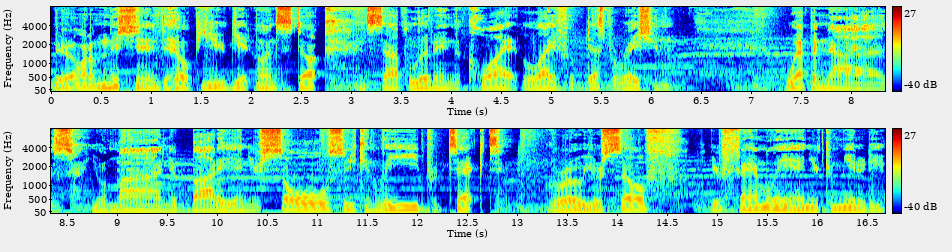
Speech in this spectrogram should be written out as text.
We are on a mission to help you get unstuck and stop living a quiet life of desperation. Weaponize your mind, your body, and your soul so you can lead, protect, grow yourself your family, and your community.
